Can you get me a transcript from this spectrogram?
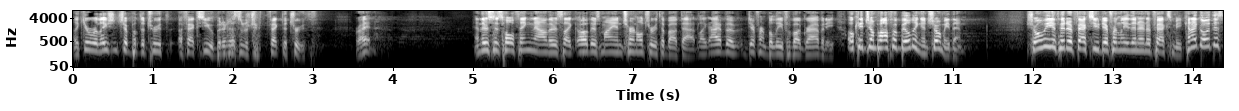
Like your relationship with the truth affects you, but it doesn't affect the truth, right? And there's this whole thing now, there's like, oh, there's my internal truth about that. Like, I have a different belief about gravity. Okay, jump off a building and show me then. Show me if it affects you differently than it affects me. Can I go with this?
